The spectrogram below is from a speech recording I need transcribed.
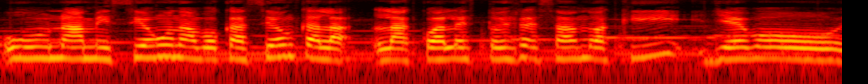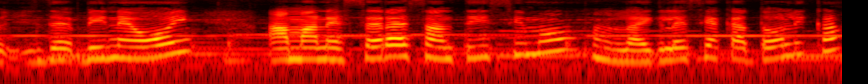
una misión, una vocación que la, la cual estoy rezando aquí. Llevo, vine hoy a amanecer al Santísimo, la Iglesia Católica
